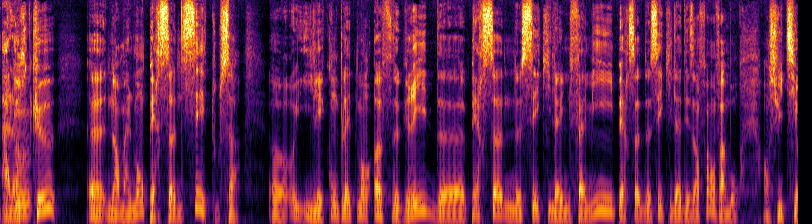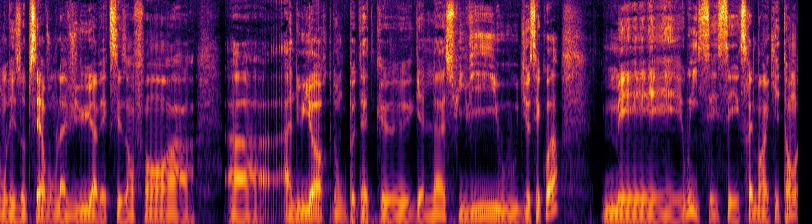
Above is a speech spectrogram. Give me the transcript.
Alors mmh. que euh, normalement, personne sait tout ça. Il est complètement off the grid. personne ne sait qu'il a une famille, personne ne sait qu'il a des enfants. Enfin bon, ensuite, si on les observe, on l'a vu avec ses enfants à, à, à New York, donc peut-être qu'elle l'a suivi ou Dieu sait quoi. Mais oui, c'est extrêmement inquiétant.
